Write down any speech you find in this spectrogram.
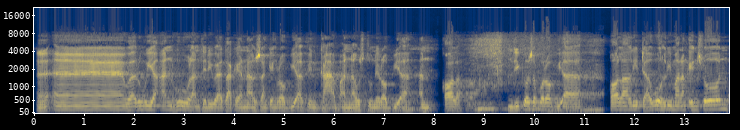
Eh, eh waruya anhu lan diriwayatake ana saking Rabi'ah bin Ka'ab an tuni Rabi'ah an qala ndika sapa Rabi'ah Kala li dawuh li marang ingsun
